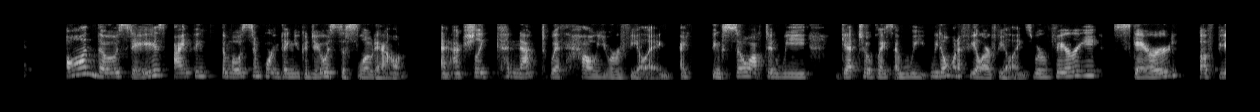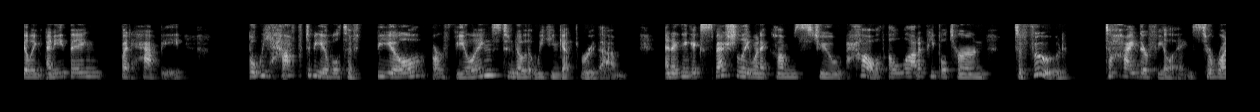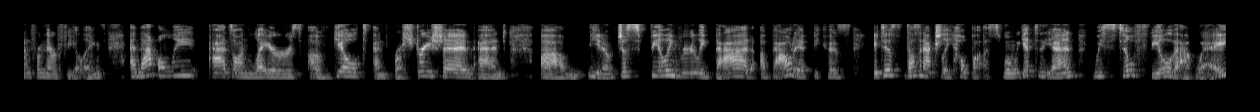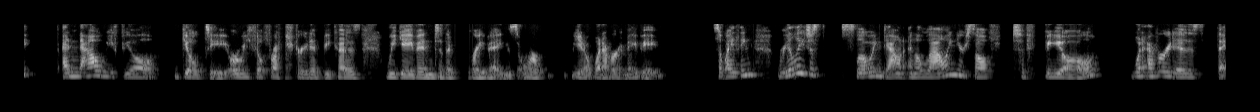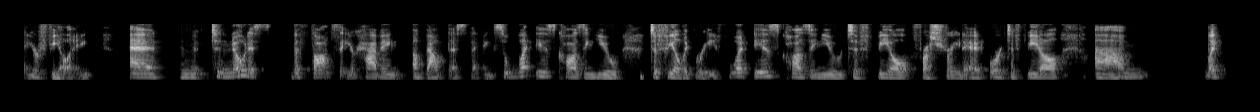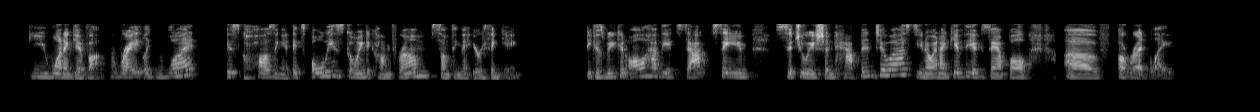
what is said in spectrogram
on those days, I think the most important thing you can do is to slow down and actually connect with how you're feeling. I think so often we get to a place and we we don't want to feel our feelings. We're very scared of feeling anything but happy. but we have to be able to feel our feelings to know that we can get through them. And I think, especially when it comes to health, a lot of people turn to food to hide their feelings, to run from their feelings. And that only adds on layers of guilt and frustration and, um, you know, just feeling really bad about it because it just doesn't actually help us. When we get to the end, we still feel that way. And now we feel guilty or we feel frustrated because we gave in to the cravings or, you know, whatever it may be. So I think really just slowing down and allowing yourself to feel whatever it is that you're feeling and to notice the thoughts that you're having about this thing. So, what is causing you to feel the grief? What is causing you to feel frustrated or to feel um, like you want to give up, right? Like, what is causing it? It's always going to come from something that you're thinking because we can all have the exact same situation happen to us, you know. And I give the example of a red light.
